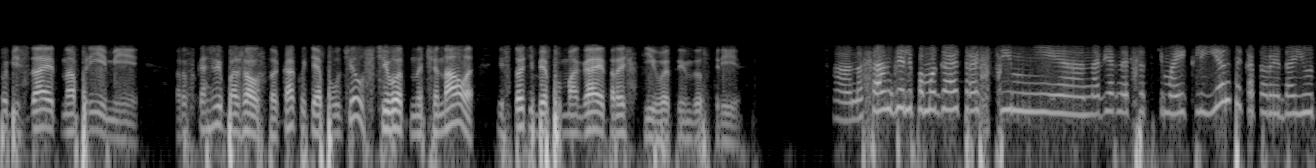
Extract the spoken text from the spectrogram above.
побеждает на премии. Расскажи, пожалуйста, как у тебя получилось, с чего ты начинала и что тебе помогает расти в этой индустрии? А, на самом деле помогают расти мне, наверное, все-таки мои клиенты, которые дают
